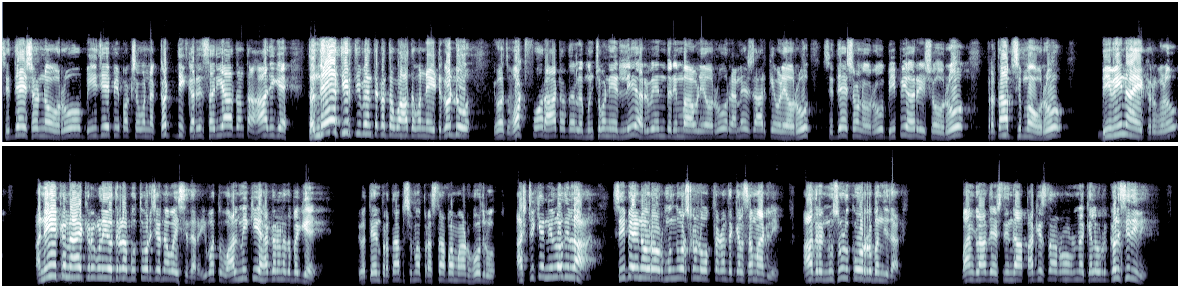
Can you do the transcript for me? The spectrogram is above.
ಸಿದ್ದೇಶ್ವರನವರು ಬಿಜೆಪಿ ಪಕ್ಷವನ್ನ ಕಟ್ಟಿ ಕರೆ ಸರಿಯಾದಂತಹ ಹಾದಿಗೆ ತಂದೇ ತೀರ್ತೀವಿ ಅಂತಕ್ಕಂಥ ವಾದವನ್ನ ಇಟ್ಕೊಂಡು ಇವತ್ತು ವಕ್ಫ್ ಆಟದಲ್ಲಿ ಮುಂಚೂಣಿಯಲ್ಲಿ ಅರವಿಂದ್ ನಿಂಬಾವಳಿ ಅವರು, ರಮೇಶ್ ಜಾರಕಿಹೊಳಿ ಅವರು ಸಿದ್ದೇಶ್ವರನವರು ಬಿ ಪಿ ಹರೀಶ್ ಅವರು, ಪ್ರತಾಪ್ ಸಿಂಹ ಅವರು ಬಿ ವಿ ನಾಯಕರುಗಳು, ಅನೇಕ ನಾಯಕರುಗಳು ಇದರ ಮುತುವರ್ಜಿಯನ್ನು ವಹಿಸಿದ್ದಾರೆ. ಇವತ್ತು ವಾಲ್ಮೀಕಿ ಹಗರಣದ ಬಗ್ಗೆ ಇವತ್ತೇನ್ ಪ್ರತಾಪ್ ಸಿಂಹ ಪ್ರಸ್ತಾಪ ಮಾಡಿ ಹೋದ್ರು ಅಷ್ಟಕ್ಕೆ ನಿಲ್ಲೋದಿಲ್ಲ. ಸಿಬಿಐನವರು ಅವ್ರು ಮುಂದುವರ್ಸ್ಕೊಂಡು ಹೋಗ್ತಕ್ಕಂಥ ಕೆಲಸ ಮಾಡ್ಲಿ. ಆದ್ರೆ ನುಸುಳುಕೋರರು ಬಂದಿದ್ದಾರೆ. ಬಾಂಗ್ಲಾದೇಶದಿಂದ ಪಾಕಿಸ್ತಾನವ್ರನ್ನ ಕೆಲವರು ಕಳಿಸಿದೀವಿ.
